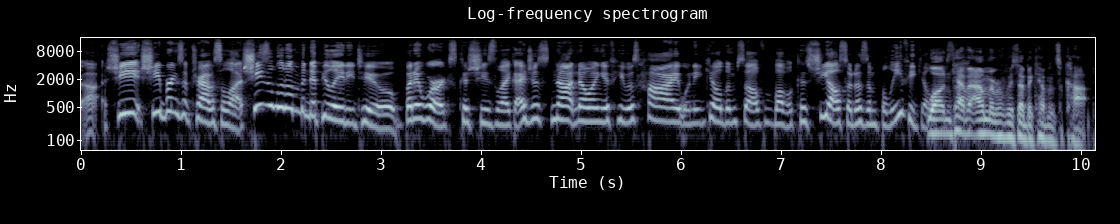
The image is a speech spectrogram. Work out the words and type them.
Uh, she she brings up Travis a lot. She's a little manipulating too, but it works because she's like, I just not knowing if he was high when he killed himself and blah blah. Because she also doesn't believe he killed Well, and himself. Kevin, I don't remember if we said, but Kevin's a cop,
